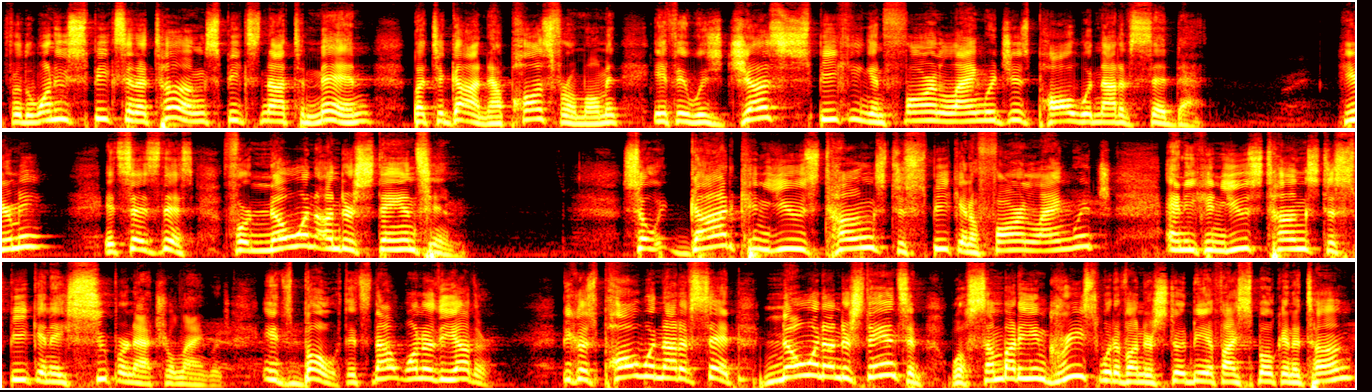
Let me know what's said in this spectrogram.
For the one who speaks in a tongue speaks not to men, but to God. Now, pause for a moment. If it was just speaking in foreign languages, Paul would not have said that. Hear me? It says this For no one understands him. So, God can use tongues to speak in a foreign language, and he can use tongues to speak in a supernatural language. It's both, it's not one or the other. Because Paul would not have said, No one understands him. Well, somebody in Greece would have understood me if I spoke in a tongue.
